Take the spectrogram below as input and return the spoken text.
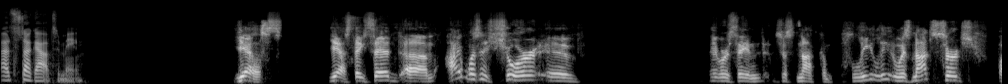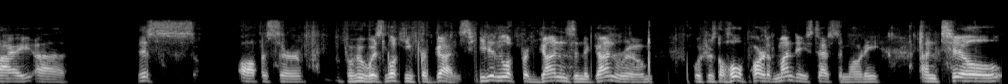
That stuck out to me. Yes, yes, they said. Um, I wasn't sure if they were saying just not completely. It was not searched by uh, this officer who was looking for guns. He didn't look for guns in the gun room, which was the whole part of Monday's testimony, until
